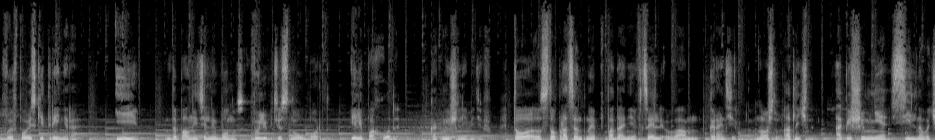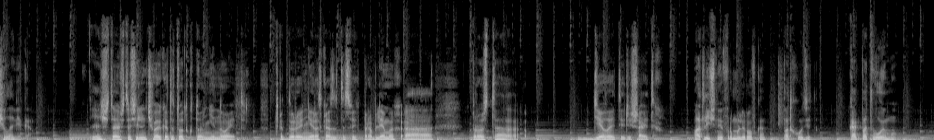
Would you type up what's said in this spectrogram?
вы в поиске тренера, и дополнительный бонус, вы любите сноуборд или походы, как Миша Лебедев, то стопроцентное попадание в цель вам гарантировано. Ну что, отлично. Опиши мне сильного человека. Я считаю, что сильный человек это тот, кто не ноет, который не рассказывает о своих проблемах, а просто делает и решает их. Отличная формулировка. Подходит. Как по-твоему,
